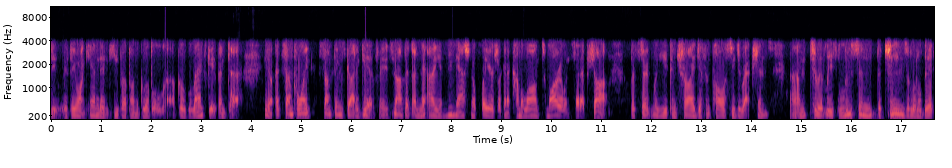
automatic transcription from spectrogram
to if they want Canada to keep up on the global uh, global landscape. And uh, you know, at some point, something's got to give. It's not that a, a, new national players are going to come along tomorrow and set up shop, but certainly you can try different policy directions um, to at least loosen the chains a little bit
